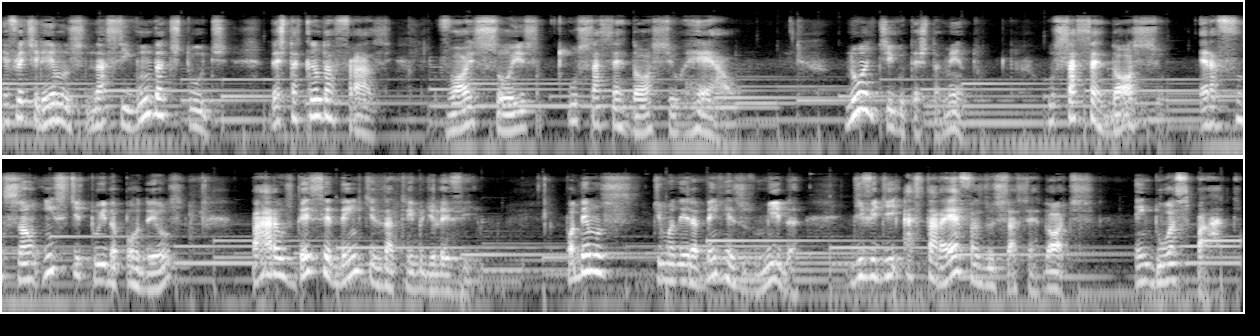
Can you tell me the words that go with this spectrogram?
refletiremos na segunda atitude, destacando a frase: Vós sois o sacerdócio real. No Antigo Testamento, o sacerdócio era função instituída por Deus para os descendentes da tribo de Levi. Podemos, de maneira bem resumida, dividir as tarefas dos sacerdotes em duas partes.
